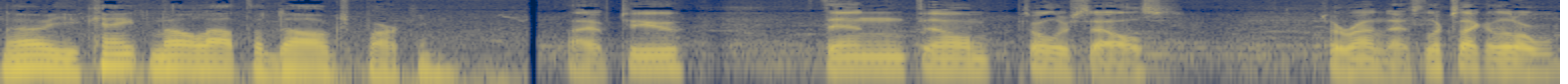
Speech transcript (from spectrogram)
No, you can't null out the dogs barking. I have two thin film solar cells to run this. Looks like a little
